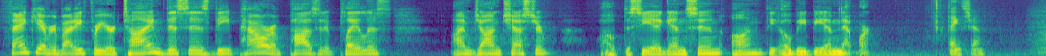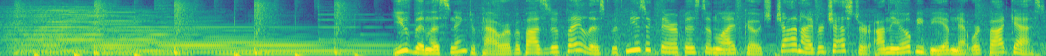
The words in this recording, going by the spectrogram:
thank you everybody for your time. This is the Power of Positive playlist. I'm John Chester. I hope to see you again soon on the OBBM network. Thanks, John. You've been listening to Power of a Positive Playlist with music therapist and life coach John Ivor Chester on the OBBM Network podcast.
